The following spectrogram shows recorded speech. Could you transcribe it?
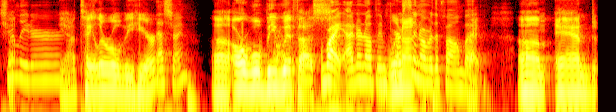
cheerleader. Yeah, Taylor will be here, That's right. uh, or will be with us. Right. I don't know if in We're person not- or over the phone, but Right. Um, and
